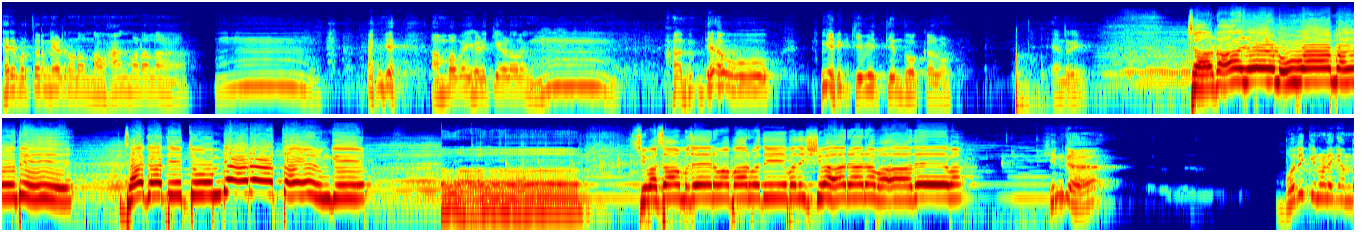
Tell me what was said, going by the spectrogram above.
ಯಾರೇ ಬರ್ತಾರೆ ಹೇಳ್ರಿ ನೋಡೋಣ, ನಾವು ಹಾಂಗೆ ಮಾಡಲ್ಲ. ಹ್ಞೂ ಹಂಗೆ ಅಂಬಾಬಾಯಿ ಹೇಳಿಕೆ ಹೇಳೋರಂಗೆ ಹ್ಞೂ ಅಂದ್ಯಾವು ನೀನು ಕಿವಿ ತಿಂದು ಹೋಗ್ಕಳ್ ಏನ್ರಿ? ಚಡ ಹೇಳುವ ಮಂದಿ, ಜಗದಿ ತುಂಬ್ಯಾರ ತಂಗಿ. ಶಿವ ಸಾಮಜಯ ನಮ, ಪಾರ್ವತಿ ಪದೀಶ್ವರ ರಮಾದೇವ ಹಿಂಗ ಬದುಕಿನೊಳಗಿಂದ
